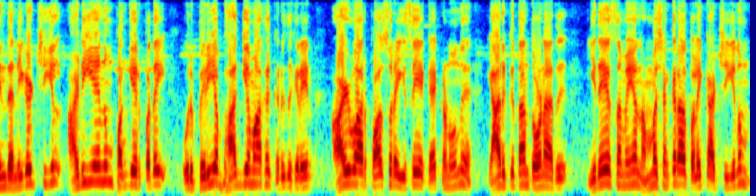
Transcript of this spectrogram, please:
இந்த நிகழ்ச்சியில் அடியேனும் பங்கேற்பதை ஒரு பெரிய பாக்கியமாக கருதுகிறேன். ஆழ்வார் பாசுர இசையை கேட்கணும்னு யாருக்கு தான் தோணாது. இதே சமயம் நம்ம சங்கரா தொலைக்காட்சியிலும்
